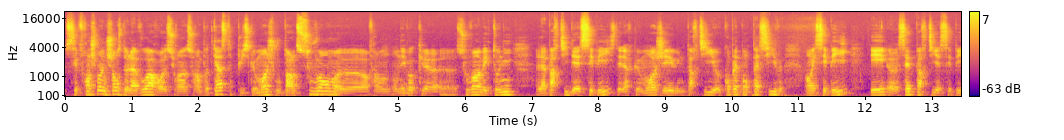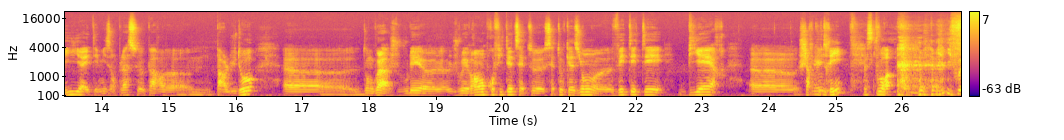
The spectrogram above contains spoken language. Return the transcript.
c'est franchement une chance de l'avoir euh, sur un, sur un podcast, puisque moi je vous parle souvent, euh, enfin on, évoque euh, souvent avec Tony la partie des SCPI, c'est-à-dire que moi j'ai une partie complètement passive en SCPI, et cette partie SCPI a été mise en place par, par Ludo. Donc voilà, je voulais, je voulais vraiment profiter de cette, cette occasion VTT, bière, euh, charcuterie. Parce Pour... il faut,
